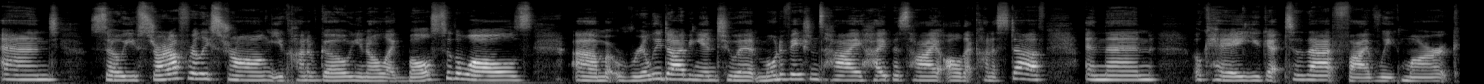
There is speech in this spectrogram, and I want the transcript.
And so you start off really strong, you kind of go, you know, like balls to the walls, um, really diving into it. Motivation's high, hype is high, all that kind of stuff. And then, okay, you get to that five week mark,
